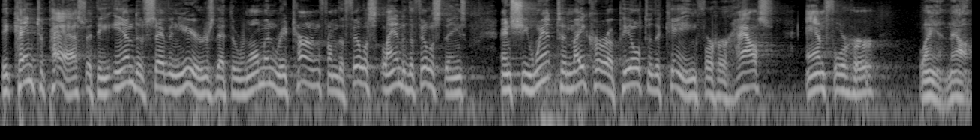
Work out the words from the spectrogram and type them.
It came to pass at the end of seven years that the woman returned from the Philist- land of the Philistines, and she went to make her appeal to the king for her house and for her land. Now,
